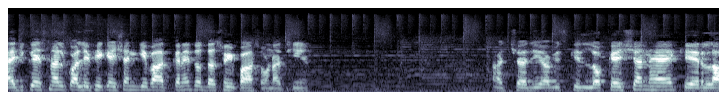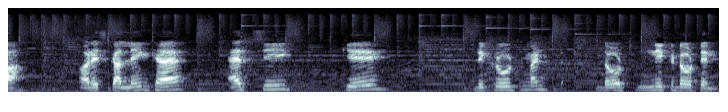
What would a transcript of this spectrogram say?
एजुकेशनल क्वालिफिकेशन की बात करें तो दसवीं पास होना चाहिए। अच्छा जी, अब इसकी लोकेशन है केरला और इसका लिंक है H C K recruitment dot NIC dot in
